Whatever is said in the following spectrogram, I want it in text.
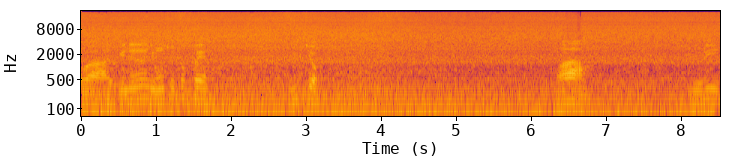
우와, 여기는 용추폭포의 위쪽. 와, 우리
